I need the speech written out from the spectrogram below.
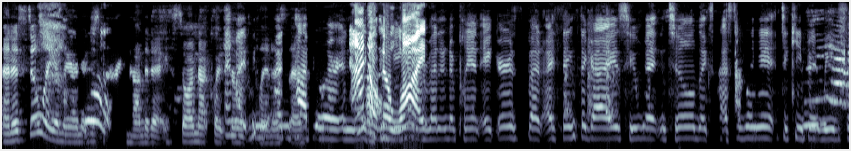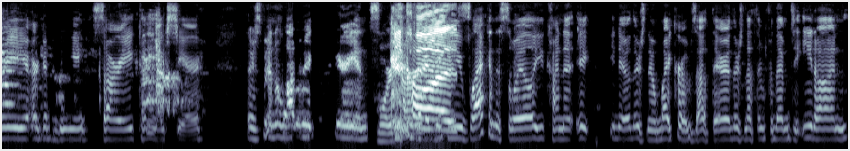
and it's still laying there and it just got on today so i'm not quite sure what the plan is there unpopular in I don't know opinion, why. preventative plant acres, but I think the guys who went and tilled excessively to keep it weed free are going to be sorry come next year. There's been a lot of experience More Because- if you blacken the soil, you kind of you know there's no microbes out there. There's nothing for them to eat on.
